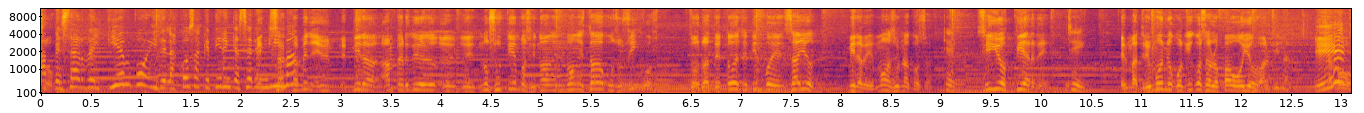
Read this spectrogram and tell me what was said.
a pesar del tiempo y de las cosas que tienen que hacer en Lima. Exactamente. Eh, eh, Mira, han perdido eh, eh, no su tiempo, sino han- no han estado con sus hijos. Durante todo este tiempo de ensayos, mira, ve, vamos a hacer una cosa. ¿Qué? Si ellos pierden Sí. el matrimonio, cualquier cosa lo pago yo al final. Acabó.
